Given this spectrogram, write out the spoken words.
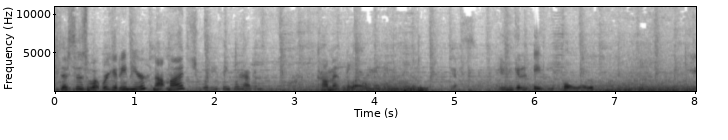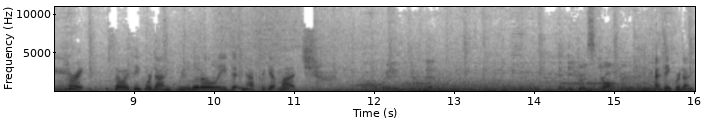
this is what we're getting here. Not much. What do you think we're having? Comment below. Yes, you can get an 80 bowl. All right, so I think we're done. We literally didn't have to get much. Oh wait, it was strawberry. I think we're done.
